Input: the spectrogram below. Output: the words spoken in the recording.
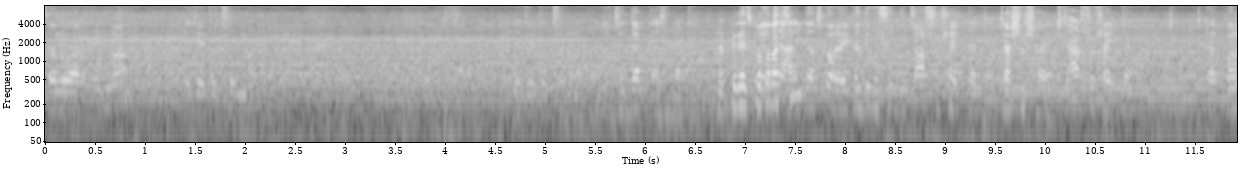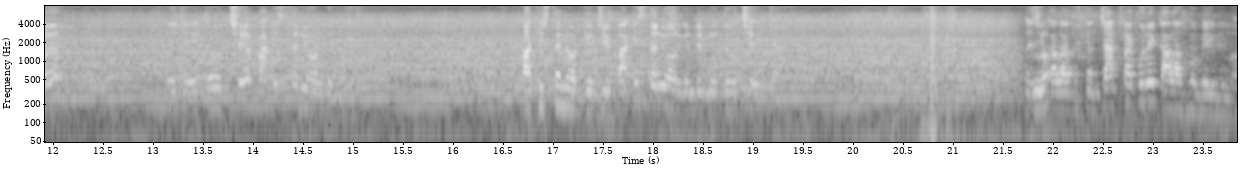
সালোয়ার ওড়না এই যে এটা হচ্ছে ওড়নাটা এই যে এটা হচ্ছে ওড়নাটা এটা হচ্ছে দেবদাস বাটিক। প্রাইস কত রাখছেন? কাজ করা এটা দিব শুধু টাকা। টাকা। তারপরে এই যে এটা হচ্ছে পাকিস্তানি অর্গেন্ডি পাকিস্তানি অর্গেন জি পাকিস্তানি অর্গেন্ডির মধ্যে হচ্ছে এটা কালার দেখেন চারটা করে কালার হবে এগুলো।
